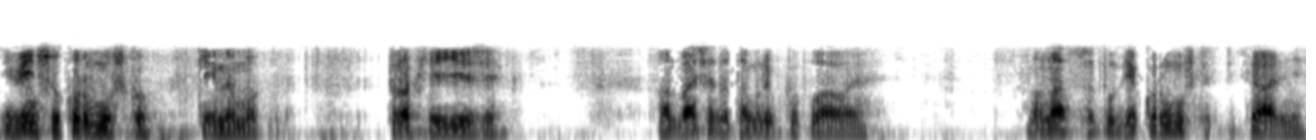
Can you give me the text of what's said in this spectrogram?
І в іншу кормушку кинемо трохи їжі. Вон, бачите, там рибка плаває. У нас ще тут є кормушки спеціальні.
